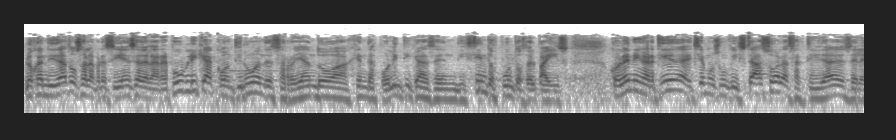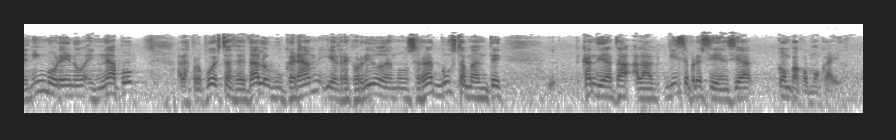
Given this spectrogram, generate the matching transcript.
Los candidatos a la presidencia de la República continúan desarrollando agendas políticas en distintos puntos del país. Con Lenin Artieda echemos un vistazo a las actividades de Lenín Moreno en Napo, a las propuestas de Dalo Bucaram y el recorrido de Montserrat Bustamante, candidata a la vicepresidencia con Paco Moncayo.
